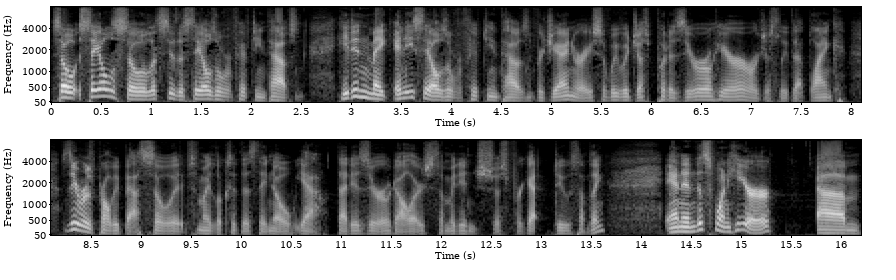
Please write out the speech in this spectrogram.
So sales, so let's do the sales over 15,000. He didn't make any sales over 15,000 for January, so we would just put a zero here or just leave that blank. Zero is probably best, so if somebody looks at this, they know, yeah, that is zero dollars. Somebody didn't just forget to do something. And in this one here, um,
